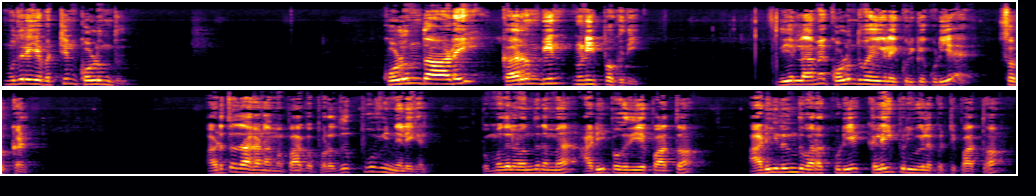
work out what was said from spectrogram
முதலியவற்றின் கொழுந்து. கொழுந்தாடை கரும்பின் நுனிப்பகுதி. இது எல்லாமே கொழுந்து வகைகளை குறிக்கக்கூடிய சொற்கள். அடுத்ததாக நம்ம பார்க்க போகிறது பூவின் நிலைகள். இப்போ முதல்ல வந்து நம்ம அடிப்பகுதியை பார்த்தோம். அடியிலிருந்து வரக்கூடிய கிளை பிரிவுகளை பற்றி பார்த்தோம்.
